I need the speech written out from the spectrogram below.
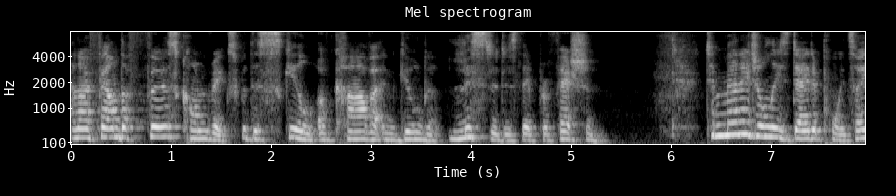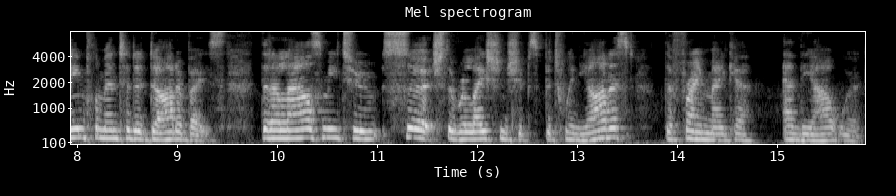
And I found the first convicts with the skill of carver and gilder listed as their profession. To manage all these data points, I implemented a database that allows me to search the relationships between the artist, the frame maker and the artwork,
